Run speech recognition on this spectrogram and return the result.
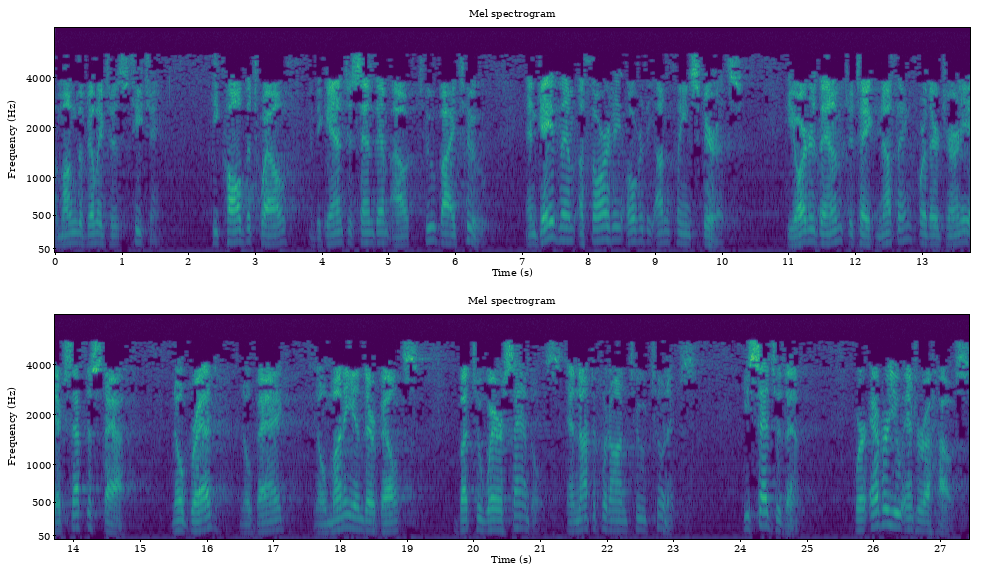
among the villages teaching. He called the twelve and began to send them out two by two and gave them authority over the unclean spirits. He ordered them to take nothing for their journey except a staff, no bread, no bag, no money in their belts but to wear sandals, and not to put on two tunics. He said to them, Wherever you enter a house,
